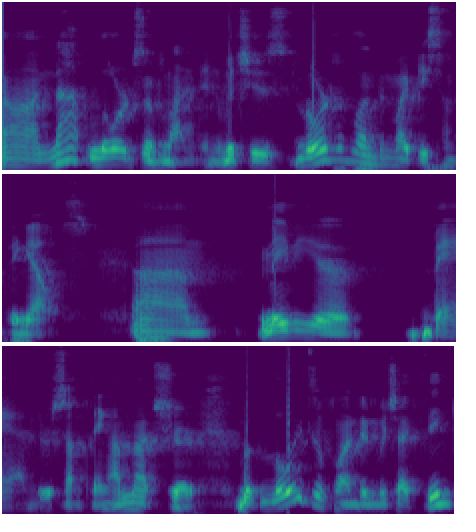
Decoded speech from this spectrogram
uh, not Lords of London, which is Lords of London might be something else. Um, maybe a band or something. I'm not sure. But Lloyd's of London, which I think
